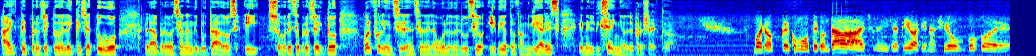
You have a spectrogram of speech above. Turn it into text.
a este proyecto de ley que ya tuvo la aprobación en diputados y sobre ese proyecto, ¿cuál fue la incidencia del abuelo de Lucio y de otros familiares en el diseño del proyecto? Bueno, que como te contaba, es una iniciativa que nació un poco de,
